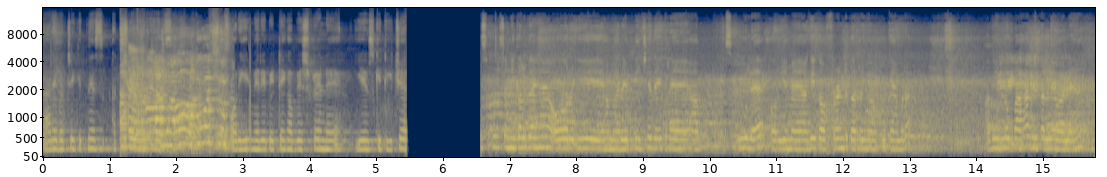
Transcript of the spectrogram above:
सारे बच्चे कितने अच्छे लग रहे हैं। और ये मेरे बेटे का बेस्ट फ्रेंड है, ये उसकी टीचर स्कूल से निकल गए हैं और ये हमारे पीछे देख रहे हैं आप, स्कूल है और ये मैं आगे का फ्रंट कर रही हूँ आपको कैमरा अभी हम लोग बाहर निकलने वाले हैं।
